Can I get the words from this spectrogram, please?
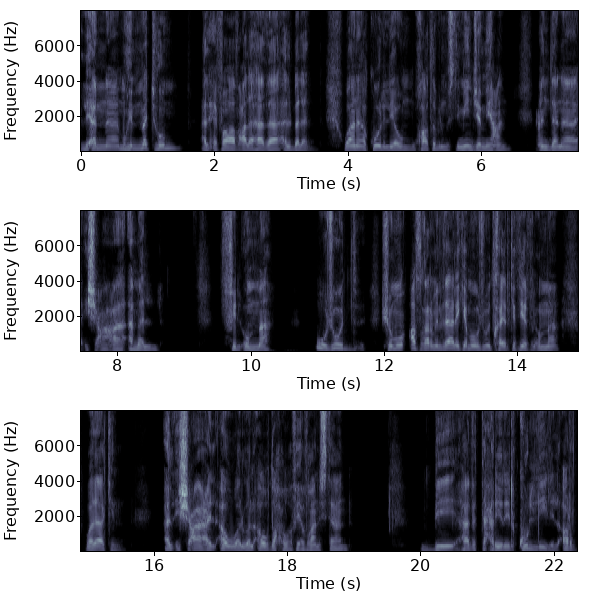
لأن مهمتهم الحفاظ على هذا البلد. وأنا أقول اليوم مخاطب المسلمين جميعا عندنا إشعاع أمل في الأمة. وجود شموع أصغر من ذلك موجود خير كثير في الأمة ولكن الإشعاع الأول والأوضح هو في أفغانستان بهذا التحرير الكلي للأرض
